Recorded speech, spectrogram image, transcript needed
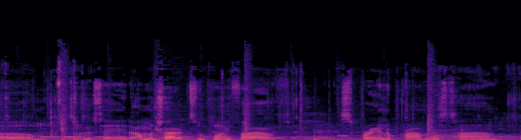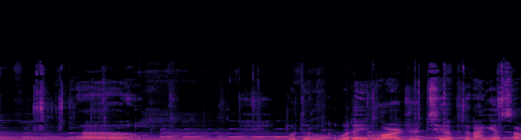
Um, like I said, I'm gonna try the 2.5 spray in the primer this time uh, with a with a larger tip than I guess I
